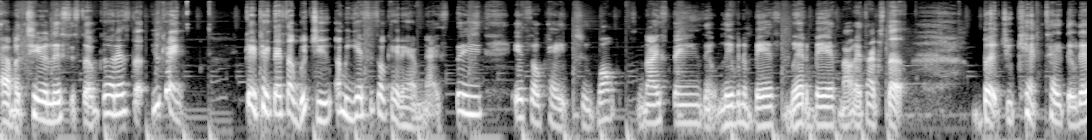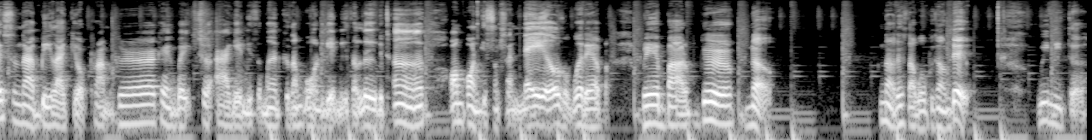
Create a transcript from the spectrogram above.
have materialistic stuff. Good, that stuff you can't can't take that stuff with you. I mean, yes, it's okay to have nice things. It's okay to want nice things and live in the best, wear the best, and all that type of stuff. But you can't take that. That should not be like your promise. Girl, can't wait till I get me some money because I'm going to get me some Louis Vuitton or I'm going to get some Chanel's or whatever. Red bottom. Girl, no. No, that's not what we're to do. We need to,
